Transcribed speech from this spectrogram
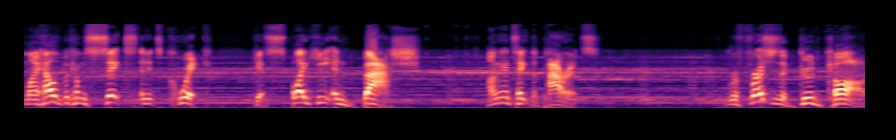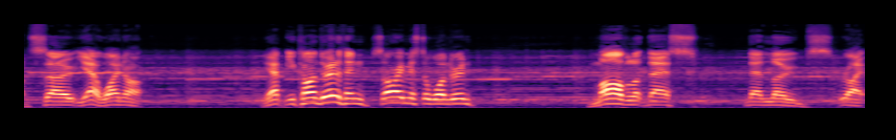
my health becomes six, and it's quick. Get spiky and bash. I'm going to take the parrot. Refresh is a good card, so yeah, why not? Yep, you can't do anything. Sorry, Mr. Wandering. Marvel at their, their lobes. Right,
